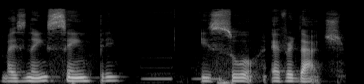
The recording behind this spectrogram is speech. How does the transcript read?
mas nem sempre isso é verdade.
